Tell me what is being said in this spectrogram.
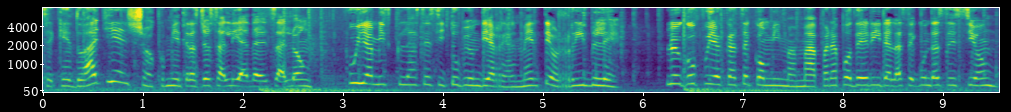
Se quedó allí en shock mientras yo salía del salón. Fui a mis clases y tuve un día realmente horrible. Luego fui a casa con mi mamá para poder ir a la segunda sesión.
